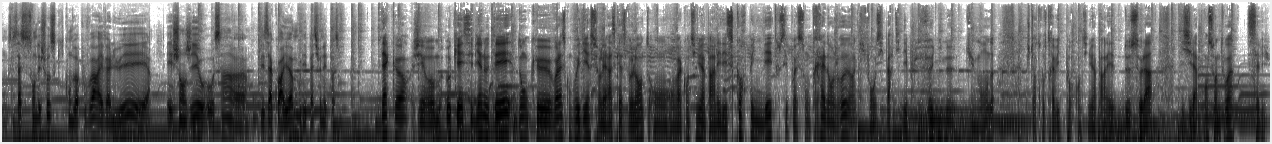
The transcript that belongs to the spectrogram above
Donc ça, ce sont des choses qu'on doit pouvoir évaluer et échanger au, sein des aquariums ou des passionnés de poissons. D'accord, Jérôme. Ok, c'est bien noté. Donc euh, voilà ce qu'on pouvait dire sur les rascasses volantes. On, on va continuer à parler des scorpénidés, tous ces poissons très dangereux hein, qui font aussi partie des plus venimeux du monde. Je te retrouve très vite pour continuer à parler de cela. D'ici là, prends soin de toi. Salut.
